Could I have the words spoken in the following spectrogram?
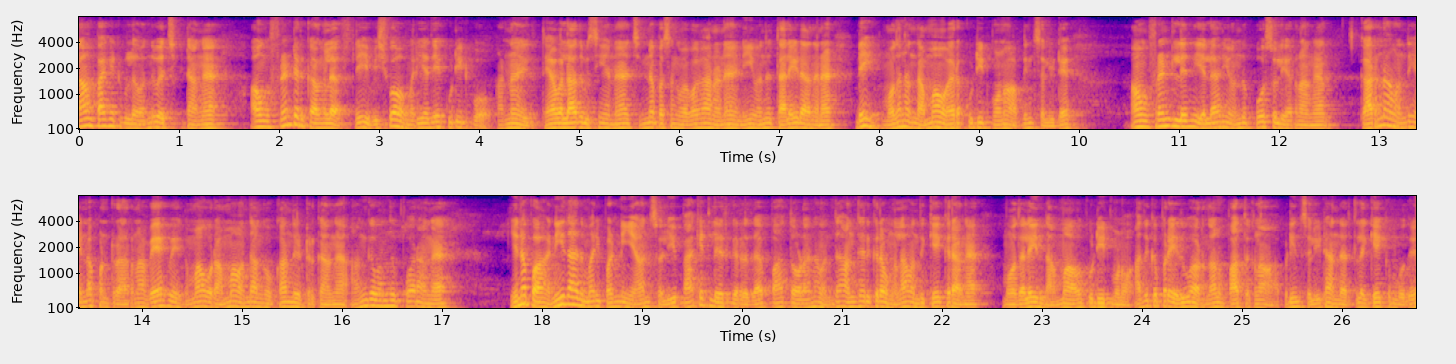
தான் பாக்கெட்டுக்குள்ளே வந்து வச்சுக்கிட்டாங்க. அவங்க ஃப்ரெண்ட் இருக்காங்களே டேய் விஸ்வாவை மரியாதையாக கூட்டிகிட்டு போ. அண்ணா இது தேவையில்லாத விஷயம் என்ன? சின்ன பசங்க விவகாரண்ணே நீ வந்து தலையிடாதண்ணே. டேய் முதல்ல அந்த அம்மாவை வேற கூட்டிகிட்டு போகணும் அப்படின்னு சொல்லிட்டு அவங்க ஃப்ரெண்ட்லேருந்து எல்லாரையும் வந்து போக சொல்லிடுறாங்க. கருணா வந்து என்ன பண்ணுறாருன்னா வேக வேகமாக ஒரு அம்மா வந்து அங்கே உட்காந்துட்டு இருக்காங்க. அங்கே வந்து போகிறாங்க என்னப்பா நீ தான் இது மாதிரி பண்ணியான்னு சொல்லி பாக்கெட்டில் இருக்கிறத பார்த்த உடனே வந்து அங்கே இருக்கிறவங்கலாம் வந்து கேட்குறாங்க முதல்ல இந்த அம்மாவை கூட்டிகிட்டு போனோம் அதுக்கப்புறம் எதுவாக இருந்தாலும் பார்த்துக்கலாம் அப்படின்னு சொல்லிட்டு அந்த இடத்துல கேட்கும்போது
